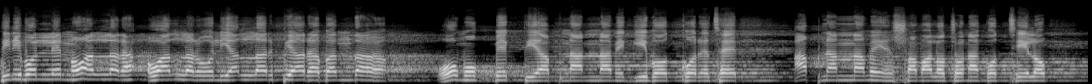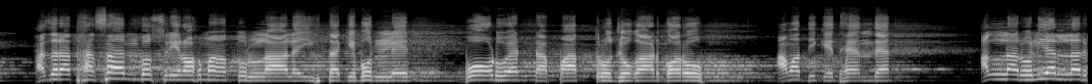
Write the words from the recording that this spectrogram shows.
তিনি বললেন, ও আল্লাহর ও আল্লাহর ওলি, আল্লাহর পেয়ারা বান্দা, অমুক ব্যক্তি আপনার নামে গিবত করেছে, আপনার নামে সমালোচনা করছিল। হজরত হাসান বসরি রহমাতুল্লাহ আলাইহ তাকে বললেন, বড় একটা পাত্র জোগাড় করো, আমার দিকে ধ্যান দেন। আল্লাহর অলি আল্লাহর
